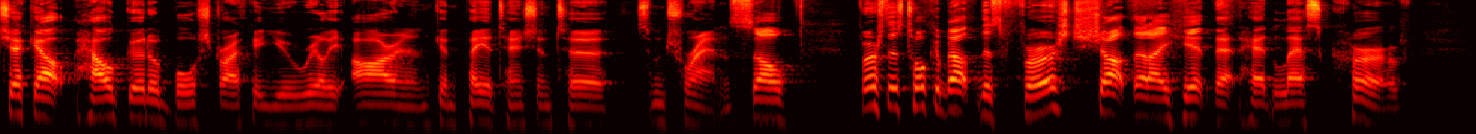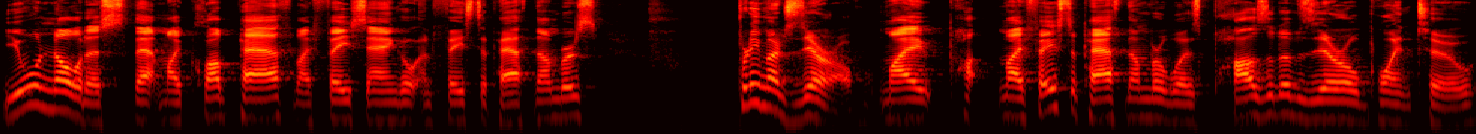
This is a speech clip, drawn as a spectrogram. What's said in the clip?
check out how good a ball striker you really are and can pay attention to some trends. So first let's talk about this first shot that I hit that had less curve. You will notice that my club path, my face angle, and face to path numbers pretty much zero. My, my face to path number was positive 0.2.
